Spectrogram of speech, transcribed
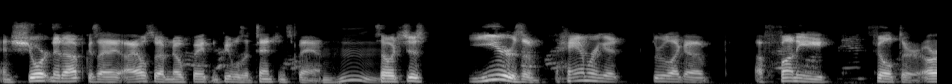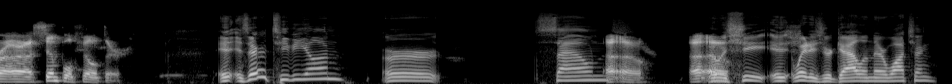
and shorten it up because I, I also have no faith in people's attention span. Mm-hmm. So it's just years of hammering it through like a a funny filter or a, a simple filter. is, is there a TV on or sound? Uh oh. Uh Oh, is she? i wait, is your gal in there watching?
